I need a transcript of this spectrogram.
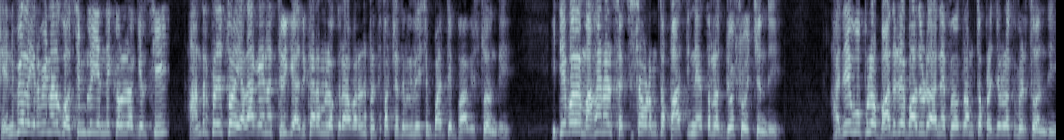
రెండు వేల ఇరవై నాలుగు అసెంబ్లీ ఎన్నికల్లో గెలిచి ఆంధ్రప్రదేశ్లో ఎలాగైనా తిరిగి అధికారంలోకి రావాలని ప్రతిపక్ష తెలుగుదేశం పార్టీ భావిస్తోంది. ఇటీవల మహానాడు సక్సెస్ అవడంతో పార్టీ నేతల్లో జోష్ వచ్చింది. అదే ఊపులో బాదుడే బాదుడు అనే ప్రోగ్రాంతో ప్రజల్లోకి వెళుతోంది.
